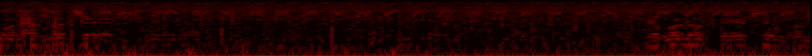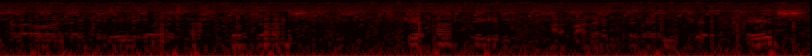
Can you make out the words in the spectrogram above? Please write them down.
Buenas noches. Qué bueno que es encontrar el equilibrio de estas cosas. Qué fácil que es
